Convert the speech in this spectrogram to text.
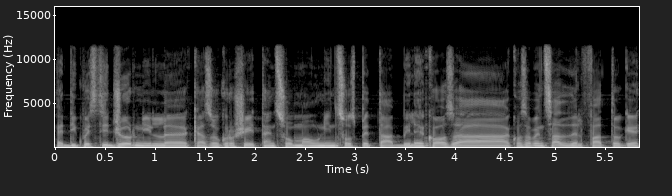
è di questi giorni il caso Crocetta, insomma un insospettabile. Cosa, cosa pensate del fatto che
